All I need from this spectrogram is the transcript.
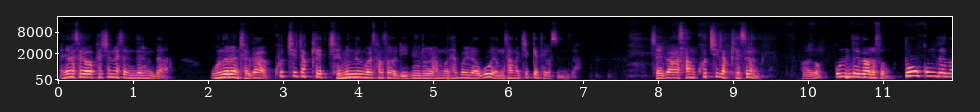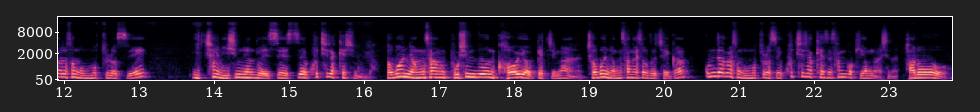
안녕하세요. 패션에서 은들입니다. 오늘은 제가 코치 자켓 재밌는 걸 사서 리뷰를 한번 해보려고 영상을 찍게 되었습니다. 제가 산 코치 자켓은 바로 꼼데가르송 또 꼼데가르송 옴므 플러스의 2020년도 SS 코치 자켓입니다. 저번 영상 보신 분 거의 없겠지만 저번 영상에서도 제가 꼼데가르송 옴므 플러스의 코치 자켓을 산 거 기억나시나요? 바로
